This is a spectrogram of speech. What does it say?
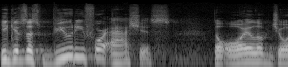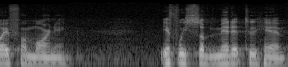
He gives us beauty for ashes, the oil of joy for mourning, if we submit it to Him.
